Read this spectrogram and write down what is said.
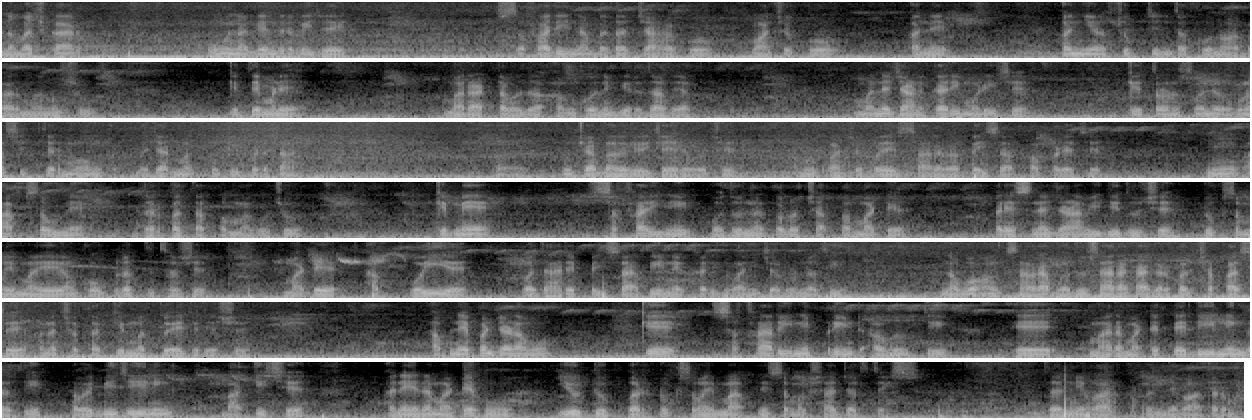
નમસ્કાર. હું નગેન્દ્ર વિજય. સફારીના બધા ચાહકો, વાંચકો અને અન્ય શુભચિંતકોનો આભાર માનું છું કે તેમણે મારા આટલા બધા અંકોને બિરદાવ્યા. મને જાણકારી મળી છે કે ત્રણસો ને ઓગણસિત્તેરમો અંક બજારમાં તૂટી પડતા ઊંચા ભાવે વેચાઈ રહ્યો છે. અમુક વાંચકોએ સારા એવા પૈસા આપવા પડે છે. હું આપ સૌને ધરપત આપવા માગું છું કે મેં સફારીની વધુ નકલો છાપવા માટે પ્રેસને જણાવી દીધું છે. ટૂંક સમયમાં એ અંકો ઉપલબ્ધ થશે. માટે આપ કોઈએ વધારે પૈસા આપીને ખરીદવાની જરૂર નથી. નવો અંક સારા, વધુ સારા કાગળ પર છપાશે અને છતાં કિંમત તો એ જ રહેશે. આપને પણ જણાવું કે સફારીની પ્રિન્ટ આવૃત્તિ એ મારા માટે પહેલી ઇનિંગ હતી. હવે બીજી ઇનિંગ બાકી છે. અને એના માટે હું યુટ્યુબ પર ટૂંક સમયમાં આપની સમક્ષ હાજર થઈશ. ધન્યવાદ. વંદે માતરમ.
